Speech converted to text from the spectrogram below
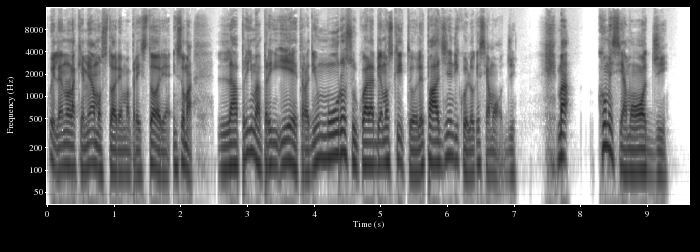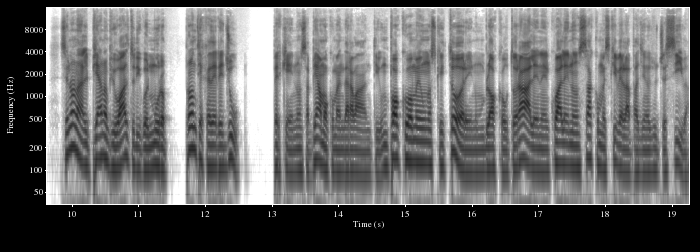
quella non la chiamiamo storia ma preistoria, insomma la prima pietra di un muro sul quale abbiamo scritto le pagine di quello che siamo oggi. Ma come siamo oggi? Se non al piano più alto di quel muro, pronti a cadere giù, perché non sappiamo come andare avanti, un po' come uno scrittore in un blocco autorale nel quale non sa come scrivere la pagina successiva.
